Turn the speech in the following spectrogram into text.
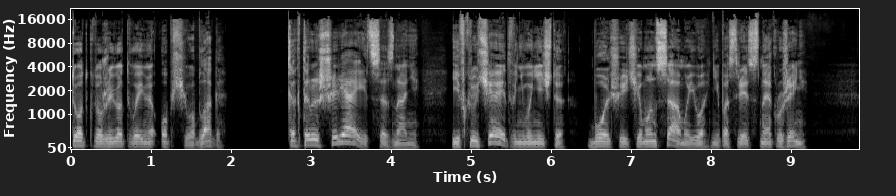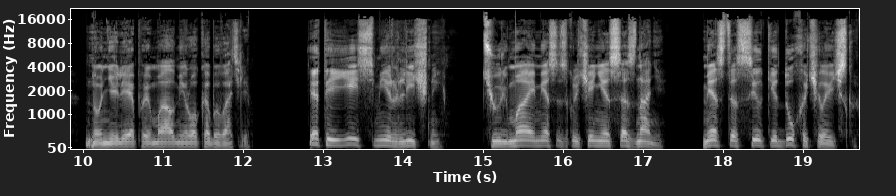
Тот, кто живет во имя общего блага, как-то расширяет сознание — и включает в него нечто большее, чем он сам и его непосредственное окружение. Но нелепый мал мирок обывателя. Это и есть мир личный, тюрьма и место заключения сознания, место ссылки духа человеческого.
